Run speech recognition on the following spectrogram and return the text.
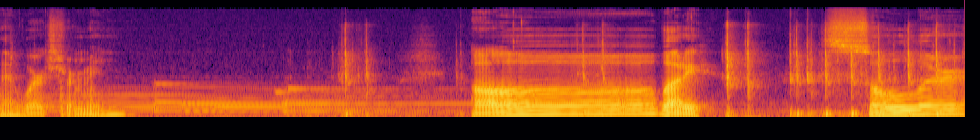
That works for me. Oh, buddy. Solar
